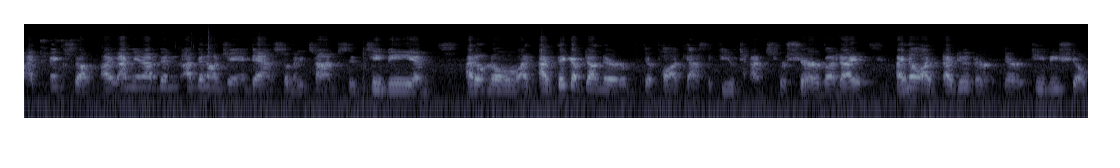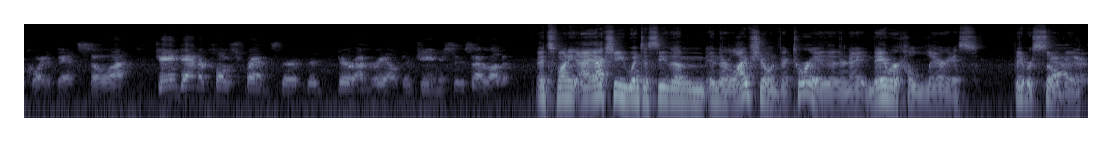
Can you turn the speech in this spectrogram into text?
I think so. I, I mean, I've been I've been on Jay and Dan so many times to TV, and I don't know. I, I think I've done their their podcast a few times for sure, but I I know I, I do their their TV show quite a bit. So uh, Jay and Dan are close friends. They're, they're they're unreal. They're geniuses. I love it. It's funny. I actually went to see them in their live show in Victoria the other night, and they were hilarious. They were so yeah, good. They're,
